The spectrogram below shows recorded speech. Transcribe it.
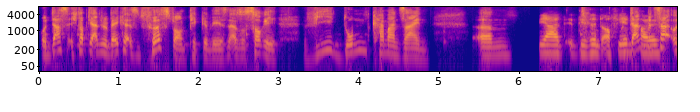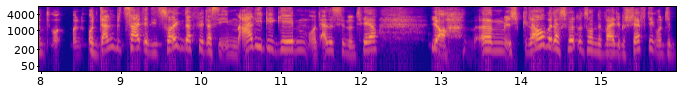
Und das, ich glaube, die Andrew Baker ist ein First-Round-Pick gewesen. Also sorry, wie dumm kann man sein? Ähm, ja, die sind auf jeden und Fall. Bezahlt, und, und, und dann bezahlt er die Zeugen dafür, dass sie ihm ein Alibi geben und alles hin und her. Ja, ähm, ich glaube, das wird uns noch eine Weile beschäftigen. Und die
